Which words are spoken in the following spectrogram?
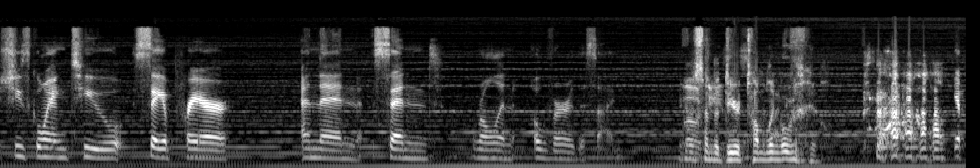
she's going to say a prayer and then send Roland over the side. You're gonna Oh, send the deer tumbling over the hill. yep.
